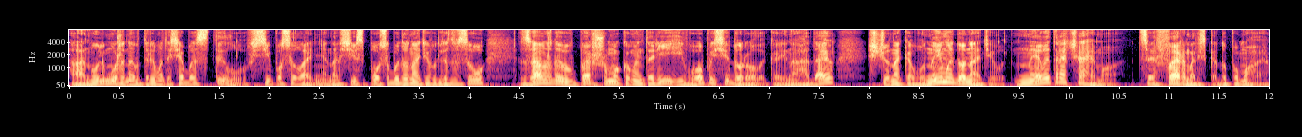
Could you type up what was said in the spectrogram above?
а нуль може не втриматися без тилу. Всі посилання на всі способи донатів для ЗСУ завжди в першому коментарі і в описі до ролика. І нагадаю, що на кавуни ми донатів не витрачаємо. Це фермерська допомога.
